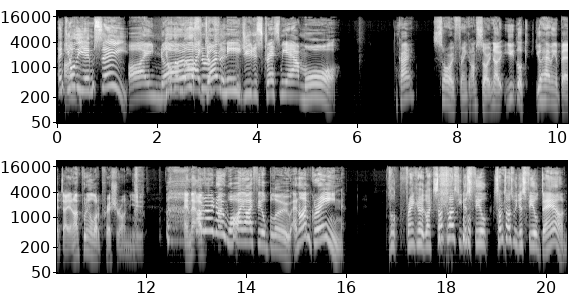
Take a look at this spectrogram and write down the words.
and you're I- the MC. I know. You're the master I don't need you to stress me out more. Okay. Sorry, Frank. I'm sorry. No, you look, you're having a bad day, and I'm putting a lot of pressure on you. And that I I've, don't know why I feel blue and I'm green. look, Franco, like sometimes you just feel sometimes we just feel down.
